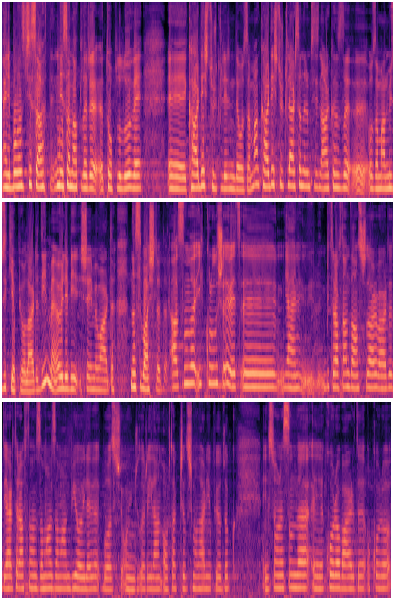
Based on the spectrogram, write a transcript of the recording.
Yani Boğaziçi Sahne Sanatları e, Topluluğu ve e, Kardeş Türkülerinde o zaman. Kardeş Türküler sanırım sizin arkanızda e, o zaman müzik yapıyorlardı değil mi? Öyle bir şey mi vardı? Nasıl başladı? Aslında ilk kuruluşu evet e, yani bir taraftan dansçılar vardı, diğer taraftan zaman zaman Biyo ile ve Boğaziçi oyuncularıyla ortak çalışmalar yapıyorduk. E, sonrasında e, koro vardı. O koro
